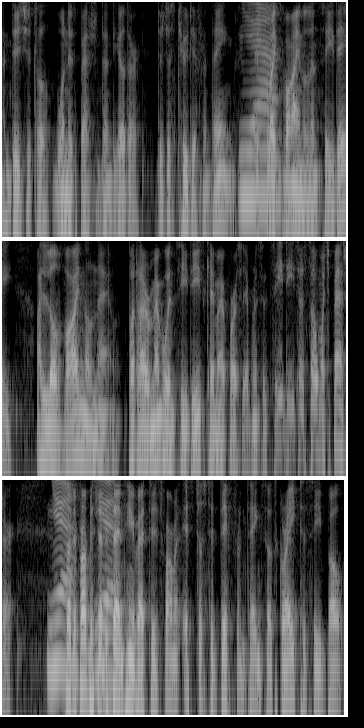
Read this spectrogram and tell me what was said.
and digital one is better than the other. They're just two different things. Yeah. It's like vinyl and CD. I love vinyl now, but I remember when CDs came out first, everyone said CDs are so much better. yeah. So they probably said yeah. the same thing about digital format. It's just a different thing. So it's great to see both.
